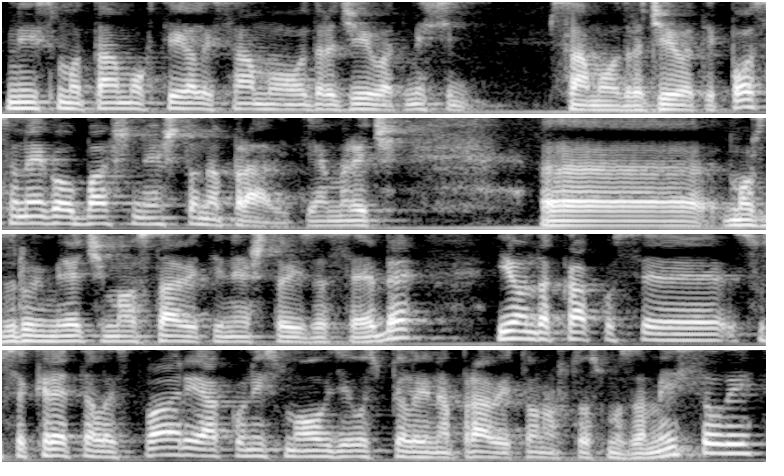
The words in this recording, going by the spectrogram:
nismo tamo htjeli samo odrađivati, mislim, samo odrađivati posao, nego baš nešto napraviti. Ja reći, možda drugim riječima ostaviti nešto iza sebe i onda kako se, su se kretale stvari, ako nismo ovdje uspjeli napraviti ono što smo zamislili,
